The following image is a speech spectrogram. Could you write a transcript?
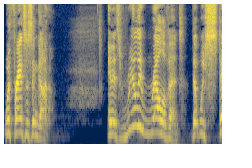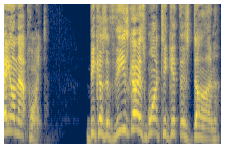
with Francis Ngannou. And it's really relevant that we stay on that point because if these guys want to get this done,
